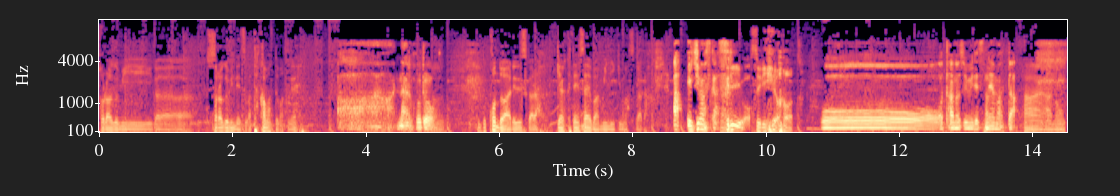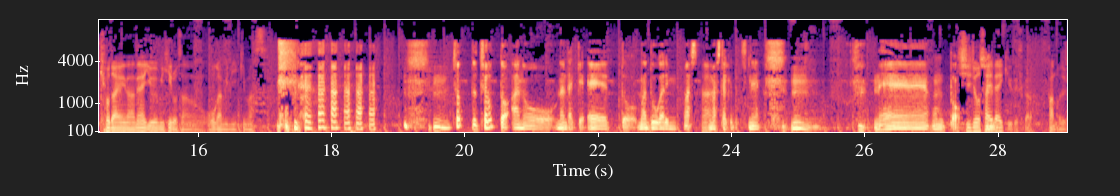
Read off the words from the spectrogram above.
空組が空組熱が高まってますね、ああなるほど今度はあれですから逆転裁判見に行きますから。あ行きますか？3を。3を。おー楽しみですねまた。はい、あの巨大なね、ユーミヒロさんを拝みに行きます。うん、ちょっとちょろっとあのなんだっけえーっとまあ動画で見まし,、はい。ましたけどですね。うん。ねえほんと。史上最大級ですから、彼女は。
